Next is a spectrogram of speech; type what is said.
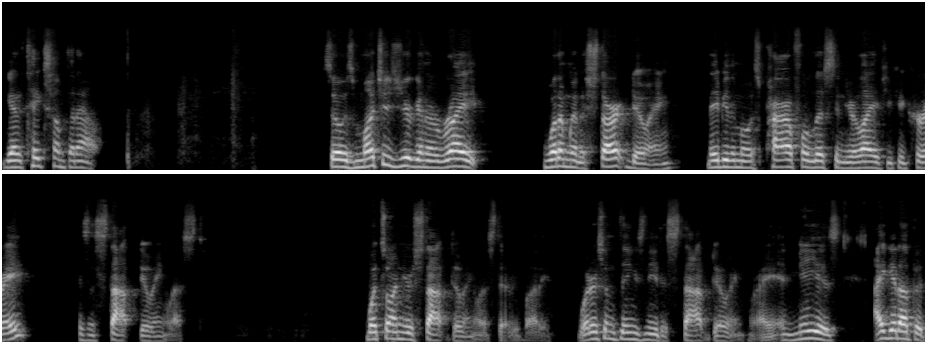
You got to take something out. So as much as you're going to write what I'm going to start doing, maybe the most powerful list in your life you could create is a stop doing list. What's on your stop doing list, everybody? What are some things you need to stop doing, right? And me is I get up at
